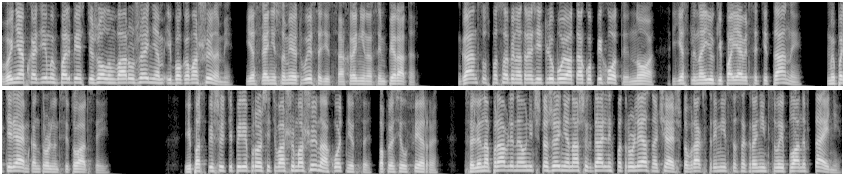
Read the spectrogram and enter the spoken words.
Вы необходимы в борьбе с тяжелым вооружением и богомашинами. Если они сумеют высадиться, охрани нас император. Гансу способен отразить любую атаку пехоты, но если на юге появятся титаны, мы потеряем контроль над ситуацией. «И поспешите перебросить ваши машины, охотницы», — попросил Ферре. «Целенаправленное уничтожение наших дальних патрулей означает, что враг стремится сохранить свои планы в тайне.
